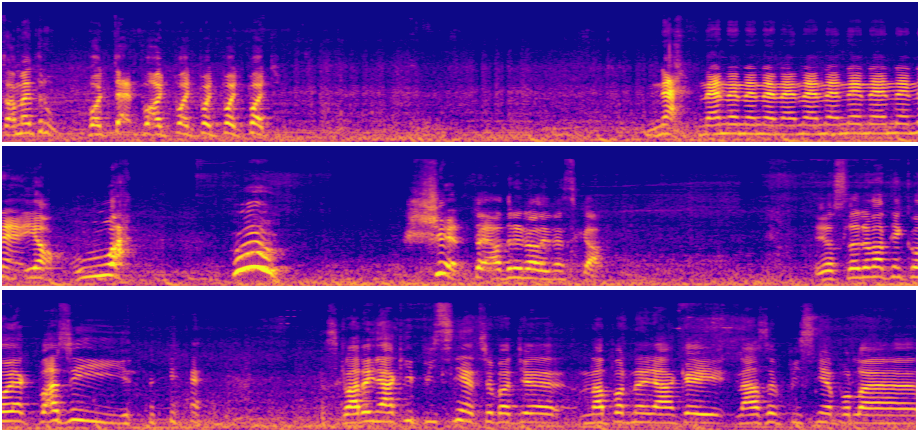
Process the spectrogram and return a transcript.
300 metrů. Pojďte, pojď, pojď, pojď, pojď, pojď. Ne, ne, ne, ne, ne, ne, ne, ne, ne, ne, ne, ne, jo. Ua. Uh. Shit, to je adrenalin dneska. Jo, sledovat někoho jak paří. Skládej nějaký písně, třeba tě napadne nějaký název písně podle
